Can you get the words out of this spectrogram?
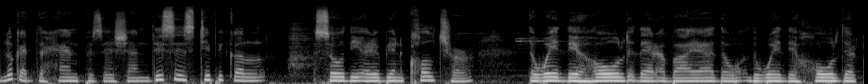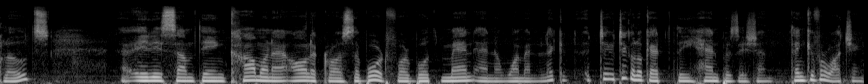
look at the hand position this is typical saudi arabian culture the way they hold their abaya the, the way they hold their clothes uh, it is something common all across the board for both men and women. Like, take a look at the hand position. Thank you for watching.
